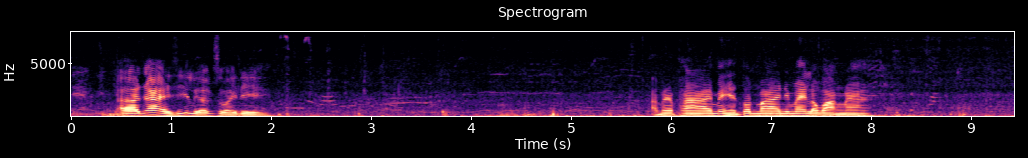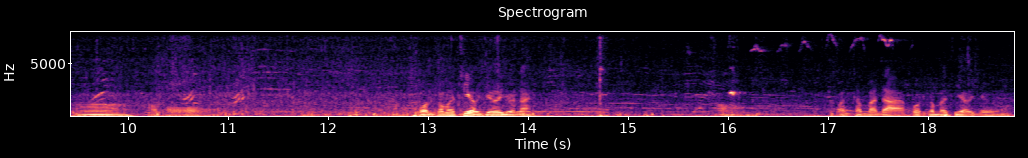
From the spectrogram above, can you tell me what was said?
แดงพี่อ่าใช่สีเหลืองสวยดี แม่พายไม่เห็นต้นไม้นี่ไหมระวังนะอ๋อโอ้โหคนก็มาเที่ยวเยอะอยู่นะวันธรรมดาคนก็มาเที่ยวเยอะนะ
